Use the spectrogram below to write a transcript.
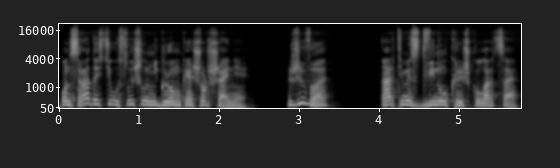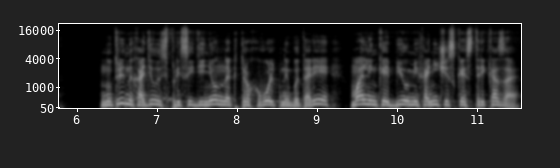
он с радостью услышал негромкое шуршание. «Жива!» Артемис сдвинул крышку ларца. Внутри находилась присоединенная к трехвольтной батарее маленькая биомеханическая стрекоза.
